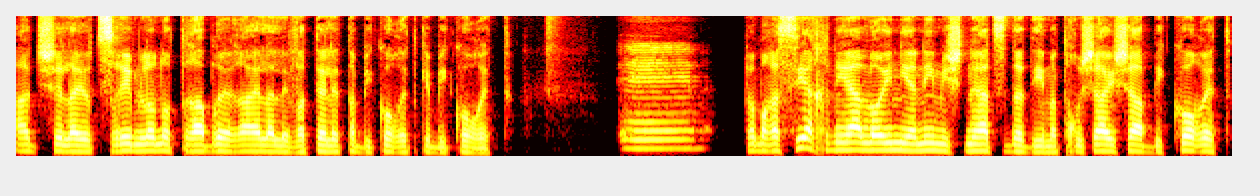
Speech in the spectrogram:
עד שליוצרים לא נותרה ברירה אלא לבטל את הביקורת כביקורת. כלומר, השיח נהיה לא ענייני משני הצדדים, התחושה היא שהביקורת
